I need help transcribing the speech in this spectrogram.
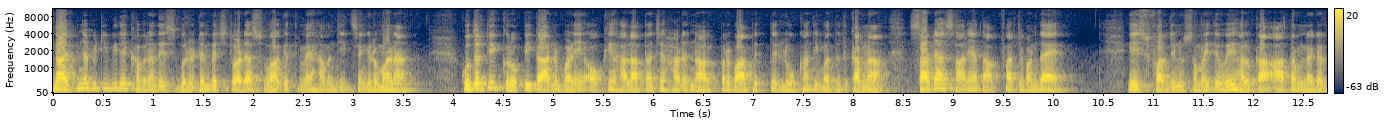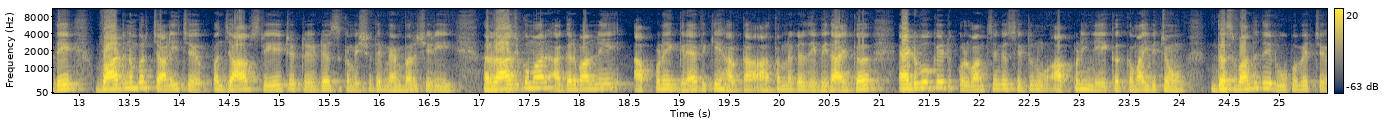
ਨਾਜ ਪੰਜਾਬੀ ਟੀਵੀ ਦੇ ਖਬਰਾਂ ਦੇ ਇਸ ਬੁਲੇਟਿਨ ਵਿੱਚ ਤੁਹਾਡਾ ਸਵਾਗਤ, ਮੈਂ ਹਮਨਜੀਤ ਸਿੰਘ ਰੋਮਾਣਾ। ਕੁਦਰਤੀ ਕਰੋਪੀ ਕਾਰਨ ਬਣੇ ਔਖੇ ਹਾਲਾਤਾਂ 'ਚ ਹੜ੍ਹ ਨਾਲ ਪ੍ਰਭਾਵਿਤ ਲੋਕਾਂ ਦੀ ਮਦਦ ਕਰਨਾ ਸਾਡਾ ਸਾਰਿਆਂ ਦਾ ਫਰਜ਼ ਬਣਦਾ ਹੈ। ਇਸ ਫਰਜ਼ ਨੂੰ ਸਮਝਦੇ ਹੋਏ ਹਲਕਾ ਆਤਮਨਗਰ ਦੇ ਵਾਰਡ ਨੰਬਰ 40 'ਚ ਪੰਜਾਬ ਸਟੇਟ ਟ੍ਰੇਡਰਸ ਕਮਿਸ਼ਨ ਦੇ ਮੈਂਬਰ ਸ਼੍ਰੀ ਰਾਜਕੁਮਾਰ ਅਗਰਵਾਲ ਨੇ ਆਪਣੇ ਗ੍ਰਹਿ ਵਿਖੇ ਹਲਕਾ ਆਤਮਨਗਰ ਦੇ ਵਿਧਾਇਕ ਐਡਵੋਕੇਟ ਕੁਲਵੰਤ ਸਿੰਘ ਸਿੱਧੂ ਨੂੰ ਆਪਣੀ ਨੇਕ ਕਮਾਈ ਵਿੱਚੋਂ ਦਸਵੰਧ ਦੇ ਰੂਪ ਵਿੱਚ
